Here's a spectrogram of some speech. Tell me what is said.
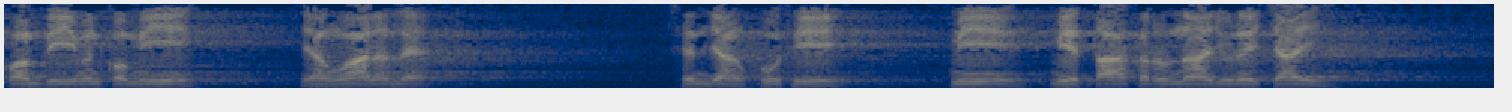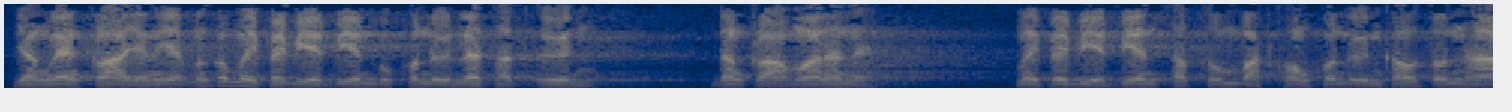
ความดีมันก็มี อย่างว่านั่นแหละ เช่นอย่างผู้ที่มีเมตตากรุณาอยู่ในใจ อย่างแรงกล้าอย่างนี้มันก็ไม่ไปเบียดเบียนบุคคลอื่นและสัตว์อื่น ดังกล่าวมานั่นแหละไม่ไปเบียดเบียนทรัพย์สมบัติของคนอื่นเขาตนหา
